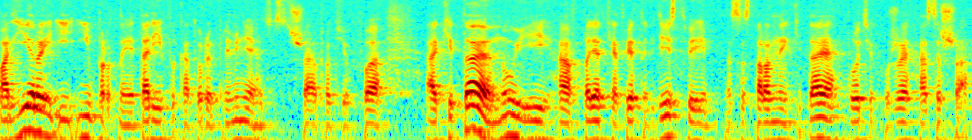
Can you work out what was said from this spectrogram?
барьеры и импортные тарифы, которые применяются США против Китая, ну и в порядке ответных действий со стороны Китая против уже США.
